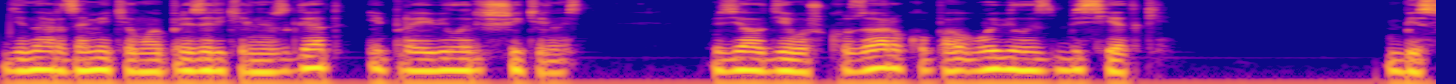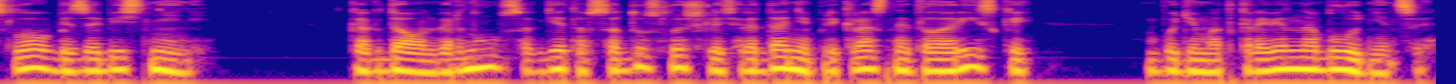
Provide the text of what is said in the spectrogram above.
Динар заметил мой презрительный взгляд и проявил решительность. Взял девушку за руку, вывел из беседки. Без слов, без объяснений. Когда он вернулся, где-то в саду слышались рыдания прекрасной Таларийской, будем откровенно блудницы.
